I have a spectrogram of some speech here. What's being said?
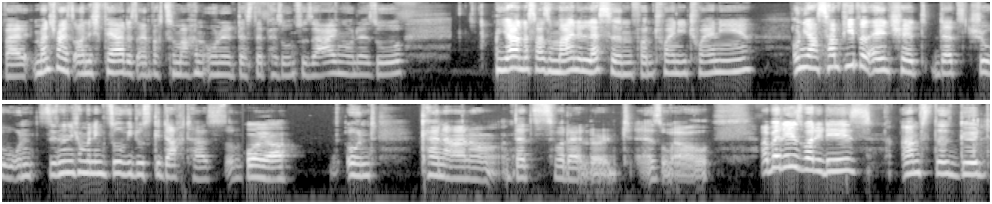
Weil manchmal ist auch nicht fair, das einfach zu machen, ohne das der Person zu sagen oder so. Ja, und das war so meine Lesson von 2020. Und ja, some people ain't shit, that's true. Und sie sind nicht unbedingt so, wie du es gedacht hast. Und, Oh ja. und keine Ahnung, that's what I learned as well. Aber it is what it is. I'm still good.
